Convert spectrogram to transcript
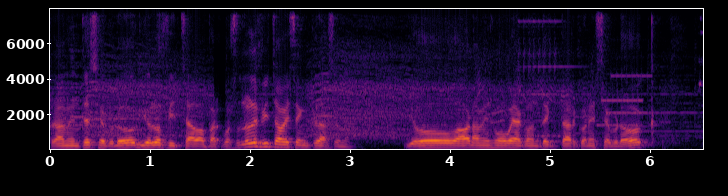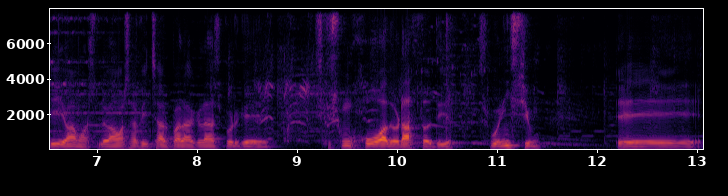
Realmente ese Brock yo lo fichaba. Para... ¿Vosotros le fichabais en clase o no? Yo ahora mismo voy a contactar con ese Brock y vamos, le vamos a fichar para clase porque es que es un jugadorazo, tío. Es buenísimo. Eh,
